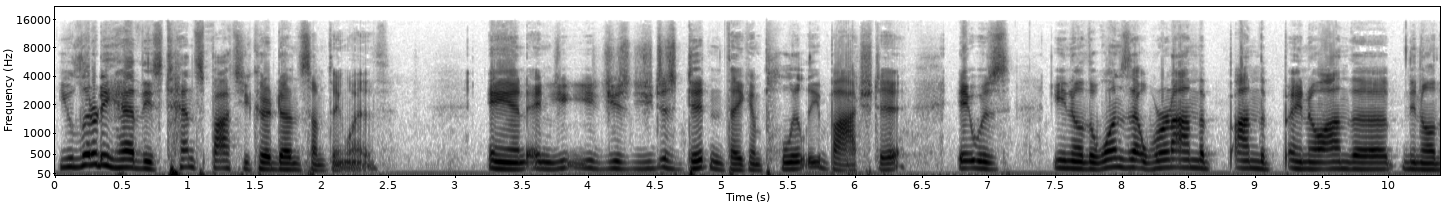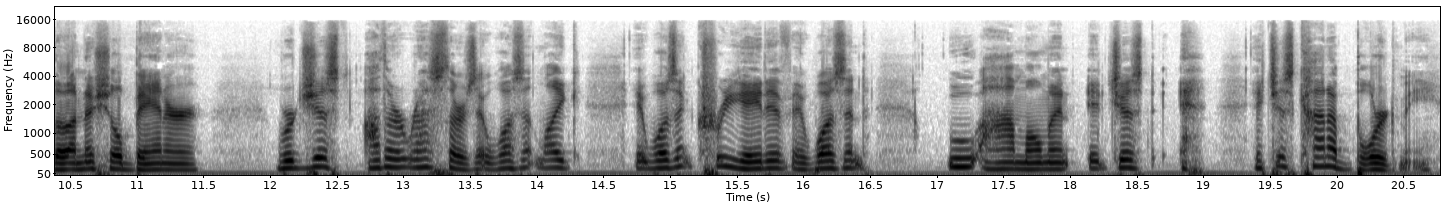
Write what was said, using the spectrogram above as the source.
you literally had these ten spots you could have done something with, and and you, you just you just didn't. They completely botched it. It was you know, the ones that weren't on the on the you know on the you know the initial banner were just other wrestlers. It wasn't like it wasn't creative. It wasn't ooh ah moment. It just it just kind of bored me.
